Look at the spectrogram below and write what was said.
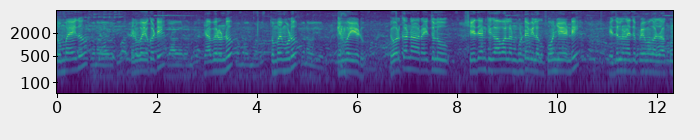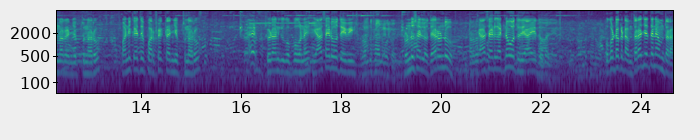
తొంభై ఐదు. ఎనభై ఒకటి. యాభై రెండు. తొంభై మూడు. ఎనభై ఏడు. ఎవరికన్నా రైతులు సేద్యానికి కావాలనుకుంటే వీళ్ళకు ఫోన్ చేయండి. ఎద్దులను అయితే ప్రేమగా దాక్కున్నారని చెప్తున్నారు. పనికైతే పర్ఫెక్ట్ అని చెప్తున్నారు. చూడడానికి గొప్పగా ఉన్నాయి. యా సైడ్ పోతాయి ఇవి? రెండు సైడ్లు పోతాయి. రెండు సైడ్లు అవుతాయి రెండు? యా సైడ్ కట్టినా పోతుంది ఆ ఐదు. ఒకటొకటి అమ్ముతారా జతనే అమ్ముతారా?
